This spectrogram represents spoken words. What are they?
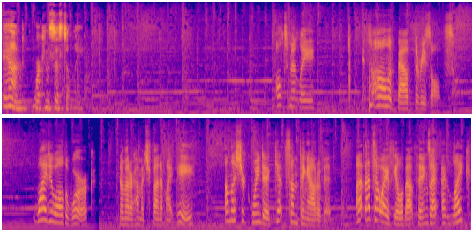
and more consistently. Ultimately, it's all about the results. Why do all the work, no matter how much fun it might be, unless you're going to get something out of it? Uh, that's how I feel about things. I, I like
